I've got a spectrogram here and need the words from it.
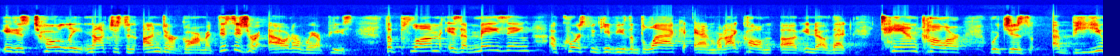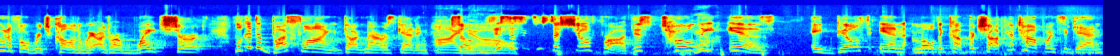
it is totally not just an undergarment. This is your outerwear piece. The plum is amazing. Of course, we give you the black and what I call, uh, you know, that tan color, which is a beautiful rich color to wear under a white shirt. Look at the bust line Dagmara's getting. I so know. this isn't just a shelf bra. This totally yeah. is a built-in molded cup. But shop your top once again.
